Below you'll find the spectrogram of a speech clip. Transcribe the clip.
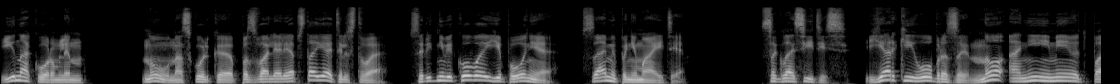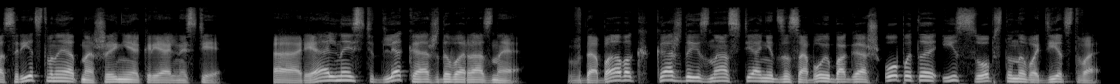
и накормлен. Ну, насколько позволяли обстоятельства. Средневековая Япония, сами понимаете. Согласитесь, яркие образы, но они имеют посредственное отношение к реальности. А реальность для каждого разная. Вдобавок, каждый из нас тянет за собой багаж опыта из собственного детства,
